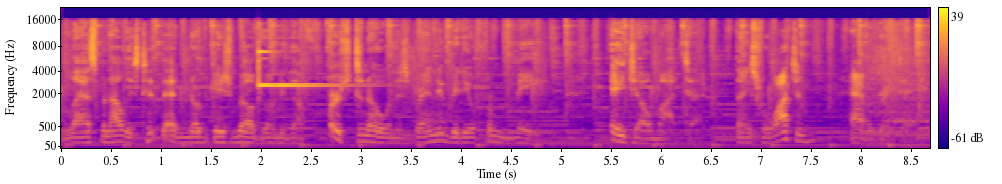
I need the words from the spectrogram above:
And last but not least, hit that notification bell if you want to be the first to know there's a brand new video from me, HL ModTech. Thanks for watching. Have a great day.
